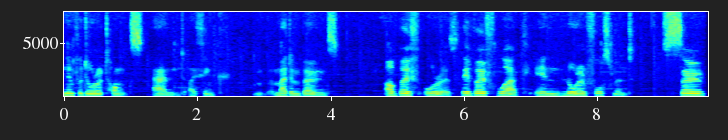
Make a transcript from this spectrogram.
Nymphadora Tonks and I think Madam Bones are both Aurors. They both work in law enforcement. So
